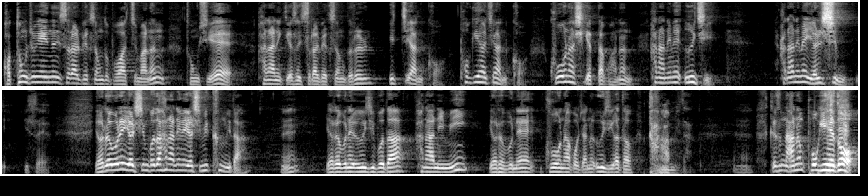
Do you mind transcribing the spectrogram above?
고통 중에 있는 이스라엘 백성도 보았지만은 동시에 하나님께서 이스라엘 백성들을 잊지 않고 포기하지 않고 구원하시겠다고 하는 하나님의 의지, 하나님의 열심 있어요. 여러분의 열심보다 하나님의 열심이 큽니다. 네? 여러분의 의지보다 하나님이 여러분의 구원하고자 하는 의지가 더 강합니다. 예. 그래서 나는 포기해도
